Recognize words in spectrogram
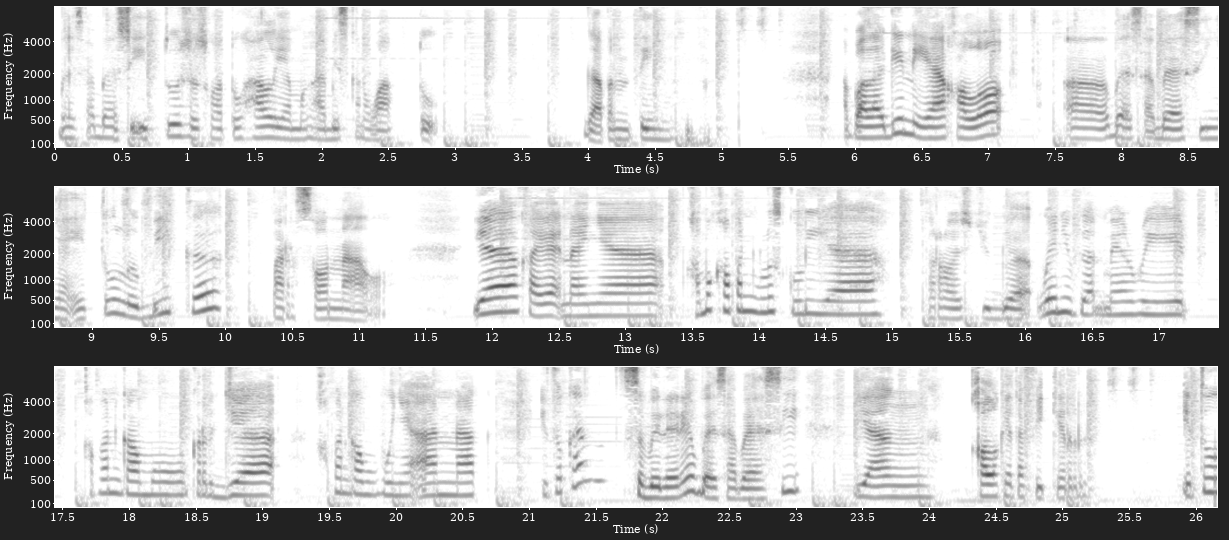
bahasa basi itu sesuatu hal yang menghabiskan waktu, gak penting. Apalagi nih ya kalau uh, bahasa basinya itu lebih ke personal. Ya kayak nanya, kamu kapan lulus kuliah? terus juga when you got married kapan kamu kerja kapan kamu punya anak itu kan sebenarnya bahasa basi yang kalau kita pikir itu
